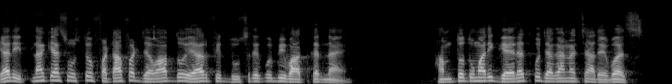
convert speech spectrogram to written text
यार इतना क्या सोचते हो? फटाफट जवाब दो यार फिर दूसरे को भी बात करना है। हम तो तुम्हारी गैरत को जगाना चाह रहे बस।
